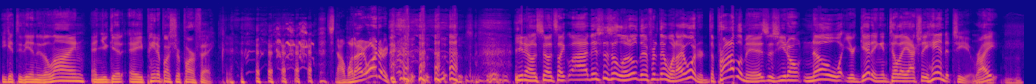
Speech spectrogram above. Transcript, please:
You get to the end of the line, and you get a peanut butter parfait. It's not what I ordered. you know so it's like wow uh, this is a little different than what i ordered the problem is is you don't know what you're getting until they actually hand it to you right mm-hmm. Mm-hmm.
